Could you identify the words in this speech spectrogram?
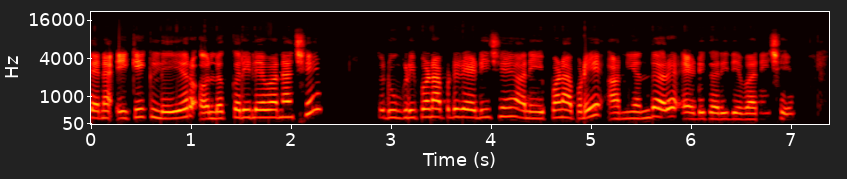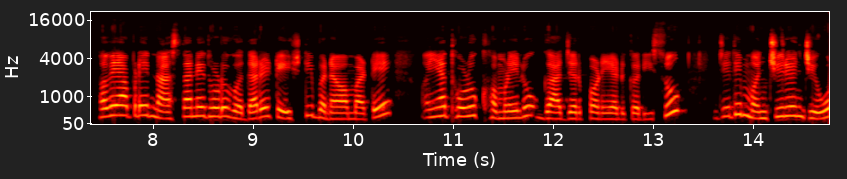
તેના એક એક લેયર અલગ કરી લેવાના છે. તો ડુંગળી પણ આપણે રેડી છે અને એ પણ આપણે આની અંદર એડ કરી દેવાની છે. હવે આપણે નાસ્તાને થોડો વધારે ટેસ્ટી બનાવવા માટે અહીંયા થોડું ખમણેલું ગાજર પણ એડ કરીશું, જેથી મંચુરિયન જેવો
